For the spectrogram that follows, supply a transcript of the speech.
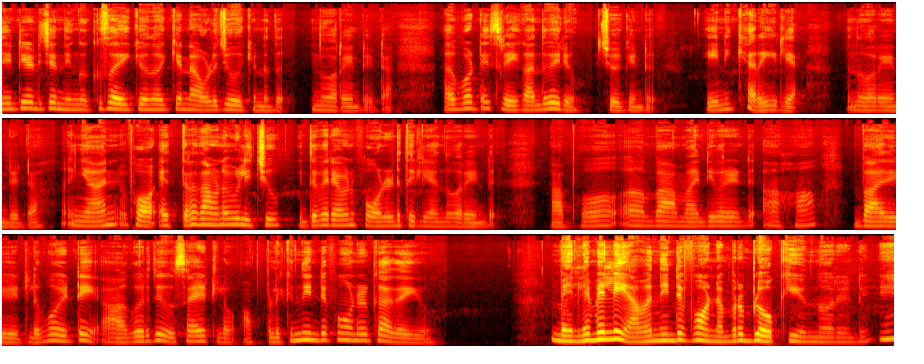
നീട്ടി അടിച്ചാൽ നിങ്ങൾക്ക് സഹിക്കുമോ നോക്കിയാണ് അവൾ ചോദിക്കണത് എന്ന് പറയുന്നുണ്ട് കേട്ടോ. അതുപോട്ടെ ശ്രീകാന്ത് വരുമോ ചോദിക്കുന്നുണ്ട് എനിക്കറിയില്ല. എന്ന് പറയുന്നുണ്ട് കേട്ടോ. ഞാൻ ഫോ എത്ര തവണ വിളിച്ചു? ഇതുവരെ അവൻ ഫോൺ എടുത്തില്ല എന്ന് പറയുന്നുണ്ട്. അപ്പോൾ ബാമാന്റെ പറയുന്നുണ്ട് ആഹാ ഭാര്യ വീട്ടിൽ പോയിട്ടേ ആകെ ഒരു ദിവസമായിട്ടല്ലോ അപ്പോഴേക്കും നിന്റെ ഫോൺ എടുക്കാതെയോ? മെല്ലെ മെല്ലെ അവൻ നിന്റെ ഫോൺ നമ്പർ ബ്ലോക്ക് ചെയ്യും എന്ന് പറയുന്നുണ്ട്. ഏ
